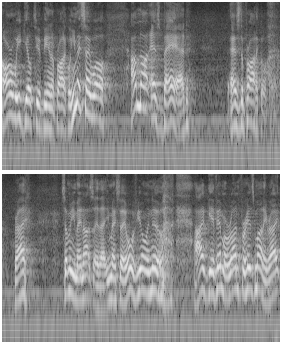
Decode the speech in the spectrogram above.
Are we guilty of being a prodigal? You may say, well, I'm not as bad as the prodigal, right? Some of you may not say that. You may say, oh, if you only knew, I'd give him a run for his money, right?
